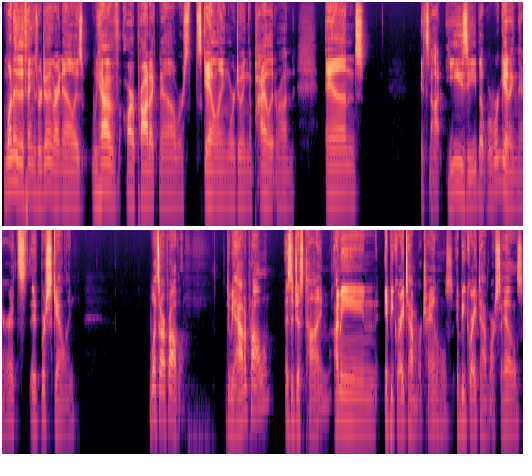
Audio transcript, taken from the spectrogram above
one of the things we're doing right now is we have our product now, we're scaling, we're doing a pilot run, and it's not easy, but we're, getting there. It's it, we're scaling. What's our problem? Do we have a problem? Is it just time? I mean, it'd be great to have more channels. It'd be great to have more sales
